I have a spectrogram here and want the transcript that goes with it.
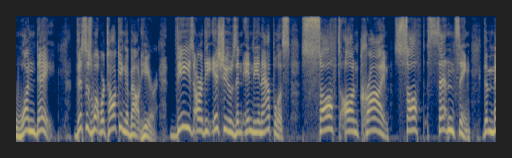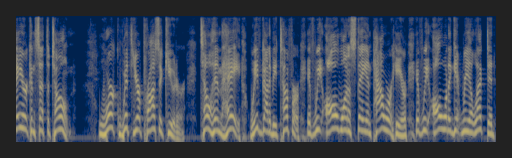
one day. This is what we're talking about here. These are the issues in Indianapolis soft on crime, soft sentencing. The mayor can set the tone. Work with your prosecutor. Tell him, hey, we've got to be tougher. If we all want to stay in power here, if we all want to get reelected,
